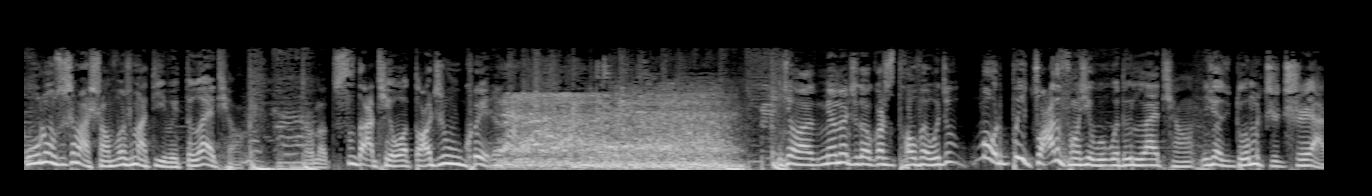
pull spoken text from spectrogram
无论是什么身份、什么地位，都爱听。四大天王当之无愧。你想啊，明明知道哥是逃犯，我就冒着被抓的风险，我我都来听。你想多么支持呀！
